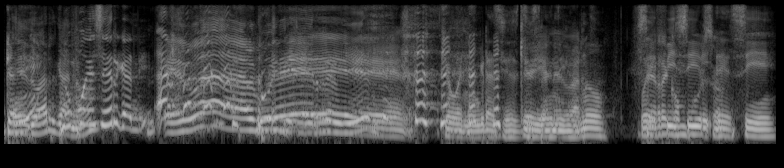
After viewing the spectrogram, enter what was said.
Edward ganó. No puede ser, gané. Edward, muy Bien, bien. Qué bueno, gracias. Qué bien. No, fue Se difícil. eh, sí,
